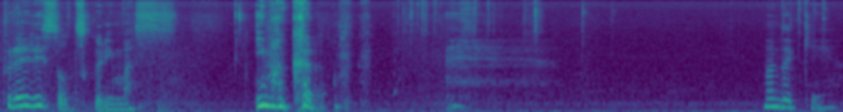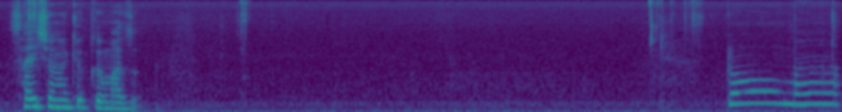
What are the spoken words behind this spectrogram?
プレイリストを作ります。今から。なんだっけ？最初の曲まず「ロマ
